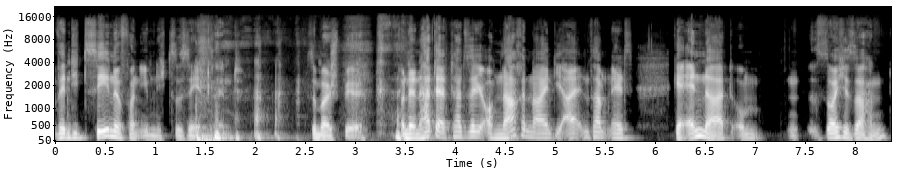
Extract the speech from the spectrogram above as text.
wenn die Zähne von ihm nicht zu sehen sind. zum Beispiel. Und dann hat er tatsächlich auch im Nachhinein die alten Thumbnails geändert, um solche Sachen.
